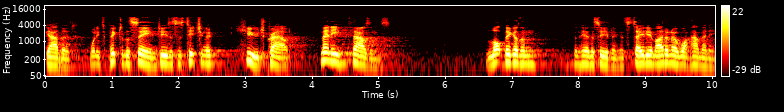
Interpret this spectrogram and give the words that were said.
gathered. I want you to picture the scene. Jesus is teaching a huge crowd. Many thousands. A lot bigger than, than here this evening. A stadium, I don't know what, how many.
